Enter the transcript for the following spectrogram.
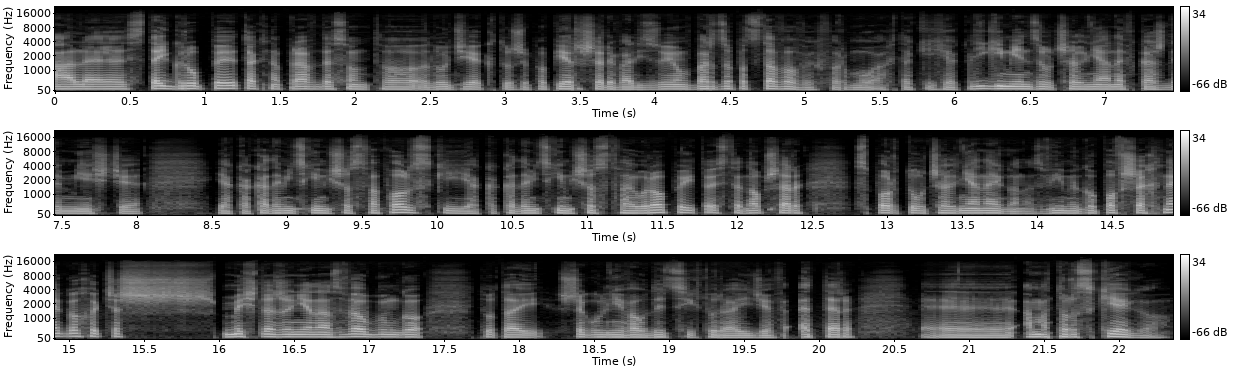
ale z tej grupy tak naprawdę są to ludzie, którzy po pierwsze rywalizują w bardzo podstawowych formułach, takich jak ligi międzyuczelniane w każdym mieście, jak Akademickie Mistrzostwa Polski, jak Akademickie Mistrzostwa Europy i to jest ten obszar sportu uczelnianego, nazwijmy go powszechnego, chociaż myślę, że nie nazwałbym go tutaj, szczególnie w audycji, która idzie w eter, e, amatorskiego.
